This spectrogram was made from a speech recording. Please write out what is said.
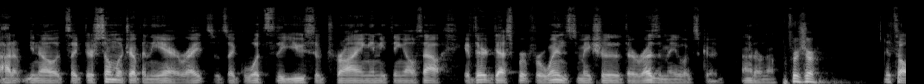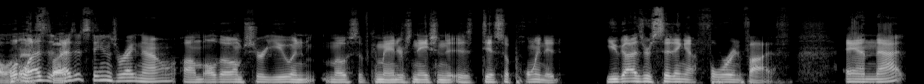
I don't, you know, it's like there's so much up in the air, right? So it's like, what's the use of trying anything else out if they're desperate for wins to make sure that their resume looks good? I don't know. For sure. It's all well, mess, as, but... as it stands right now. Um, although I'm sure you and most of Commanders Nation is disappointed, you guys are sitting at four and five, and that,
